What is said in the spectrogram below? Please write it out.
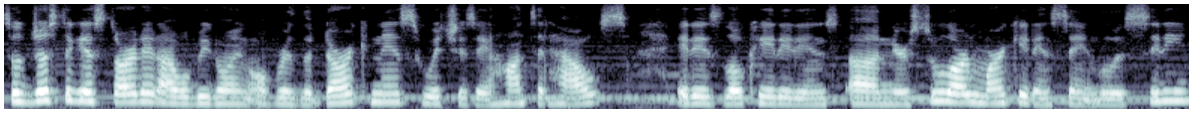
So, just to get started, I will be going over The Darkness, which is a haunted house. It is located in uh, near Soulard Market in St. Louis City.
